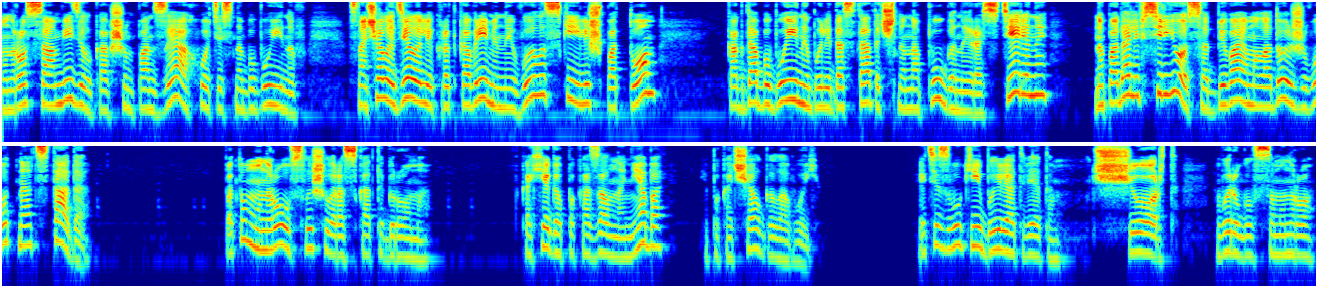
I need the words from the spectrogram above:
Монро сам видел, как шимпанзе, охотясь на бабуинов, сначала делали кратковременные вылазки, и лишь потом, когда бабуины были достаточно напуганы и растеряны, нападали всерьез, отбивая молодое животное от стада. Потом Монро услышал раскаты грома. Кахега показал на небо и покачал головой. Эти звуки и были ответом. «Черт!» — выругался Мунро.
